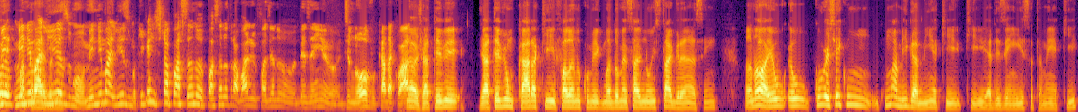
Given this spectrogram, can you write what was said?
mi- pra minimalismo, trás, minimalismo. O que, que a gente tá passando, passando trabalho fazendo desenho de novo, cada quadro? Não, já teve, já teve um cara aqui falando comigo, mandou mensagem no Instagram, assim. Falando, ó, eu, eu conversei com, com uma amiga minha que, que é desenhista também aqui.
